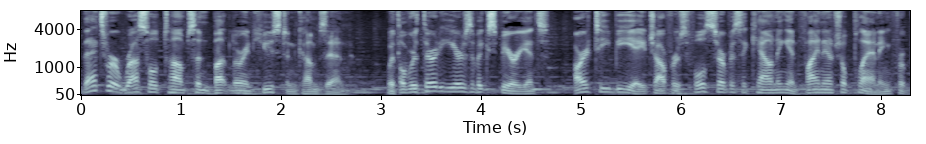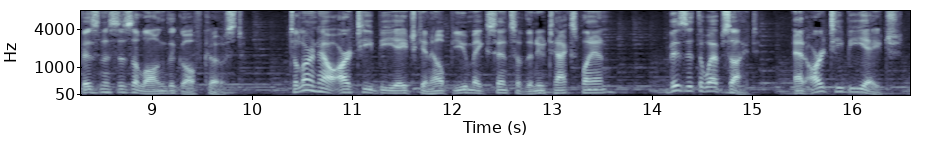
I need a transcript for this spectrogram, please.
That's where Russell Thompson Butler in Houston comes in. With over 30 years of experience, RTBH offers full service accounting and financial planning for businesses along the Gulf Coast. To learn how RTBH can help you make sense of the new tax plan, visit the website at rtbh.com.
